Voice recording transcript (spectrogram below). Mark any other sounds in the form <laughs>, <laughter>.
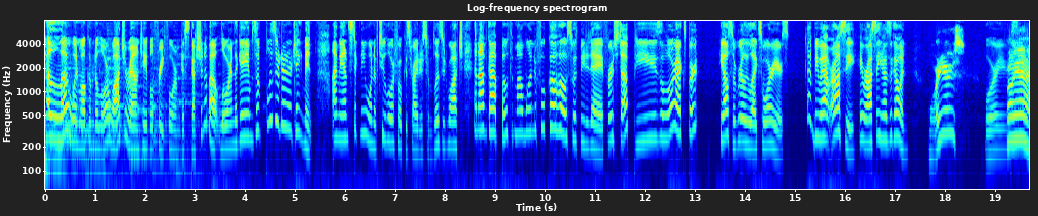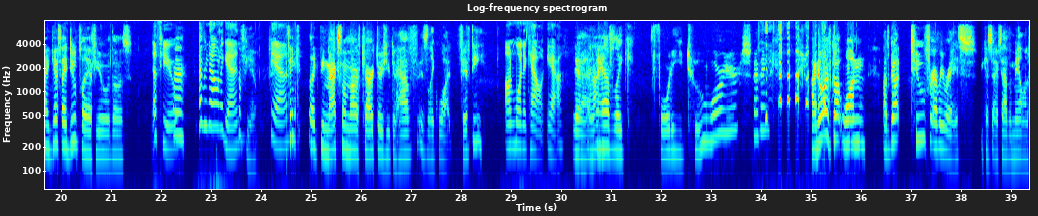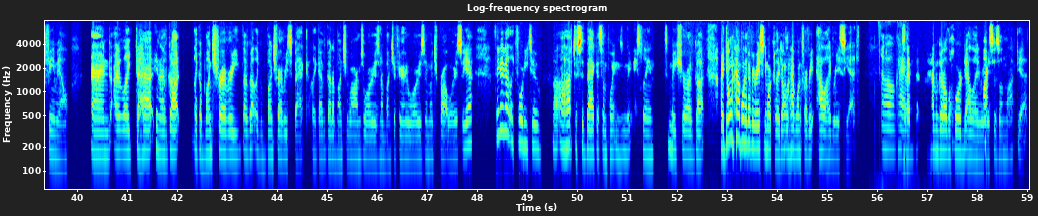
Hello and welcome to Lore Watch, a roundtable freeform discussion about lore in the games of Blizzard Entertainment. I'm Ann Stickney, one of two lore-focused writers from Blizzard Watch, and I've got both of my wonderful co-hosts with me today. First up, he's a lore expert. He also really likes warriors. That'd be Matt Rossi. Hey Rossi, how's it going? Warriors? Warriors. Oh yeah, I guess I do play a few of those. A few. Eh. Every now and again. A few. Yeah. I think like the maximum amount of characters you can have is like what, 50? On one account, yeah. Yeah, and I have like 42 warriors, I think. <laughs> I know I've got one, I've got two for every race because I have to have a male and a female. And I like to have, and I've got like a bunch for every, I've got like a bunch for every spec. Like I've got a bunch of arms warriors and a bunch of fury warriors and a bunch of prot warriors. So yeah, I think I got like 42. Uh, I'll have to sit back at some point and explain make sure I've got. I don't have one of every race anymore because I don't have one for every allied race yet. Oh, okay. 'Cause I haven't, I haven't got all the horde allied races unlocked yet.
